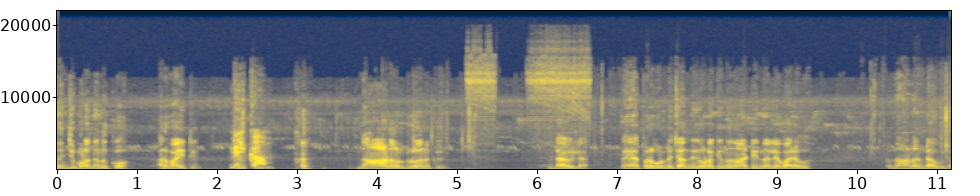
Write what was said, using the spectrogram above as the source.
നെഞ്ചും മുളഞ്ഞ് നിൽക്കോ അറിവായിട്ട്? നിൽക്കാം. നാണം ഉണ്ടോ എനക്ക് ഉണ്ടാവില്ല. പേപ്പർ കൊണ്ട് ചന്തി തുടയ്ക്കുന്ന നാട്ടിൽ നിന്നല്ലേ വരവ്? അപ്പൊ നാണം ഉണ്ടാവൂല.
